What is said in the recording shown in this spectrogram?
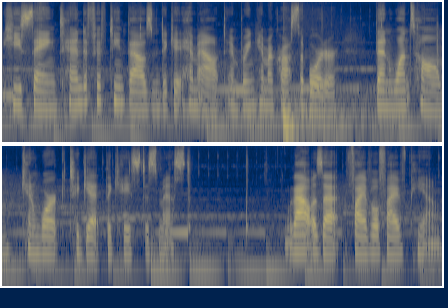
He's saying 10 to 15,000 to get him out and bring him across the border. Then once home, can work to get the case dismissed. That was at 5:05 p.m.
